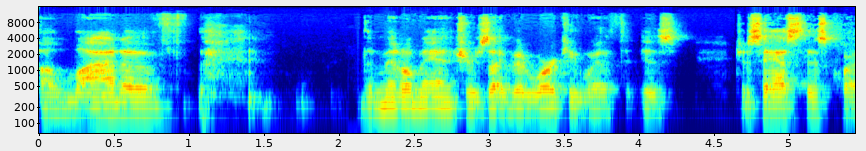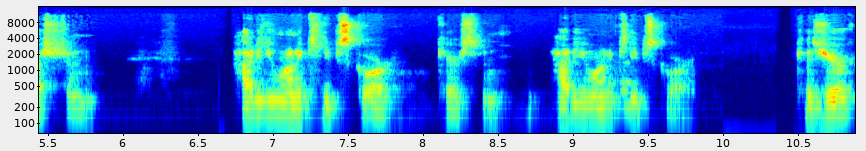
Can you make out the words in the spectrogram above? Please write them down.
a lot of the middle managers I've been working with is just ask this question how do you want to keep score, Keerstyn? How do you want to keep score? Because you're,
